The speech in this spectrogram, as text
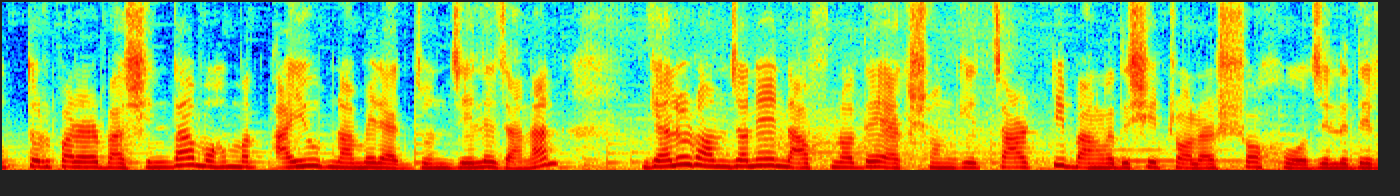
উত্তরপাড়ার বাসিন্দা মোহাম্মদ আইয়ুব নামের একজন জেলে জানান, গেল রমজানে নাফ নদে একসঙ্গে চারটি বাংলাদেশি ট্রলার সহ জেলেদের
